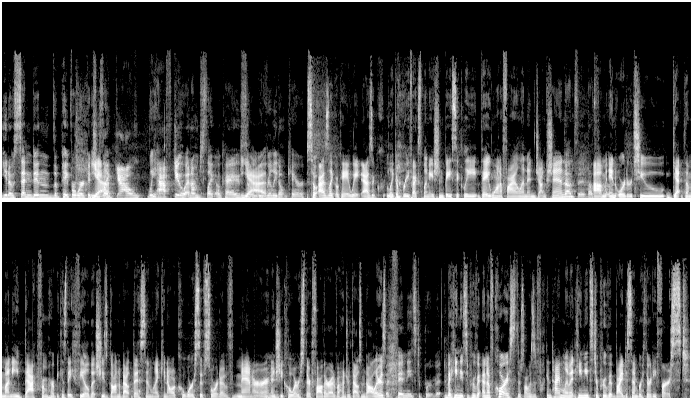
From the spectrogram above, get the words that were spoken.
you know, send in the paperwork and Yeah. she's like, "Yeah, we have to." And I'm just like, "Okay, so Yeah. we really don't care." So as like okay, wait, as a like a brief explanation, basically they want to file an injunction. That's it, that's um, in order to get the money back from her because they feel that she's gone about this in like you know a coercive sort of manner, and she coerced their father out of a hundred thousand dollars. But Finn needs to prove it. But he needs to prove it, and of course, there's always a fucking time limit. He needs to prove it by December thirty first.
